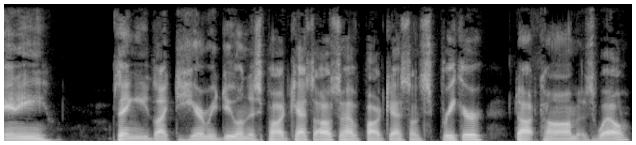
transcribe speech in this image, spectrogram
anything you'd like to hear me do on this podcast, I also have a podcast on Spreaker.com as well.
